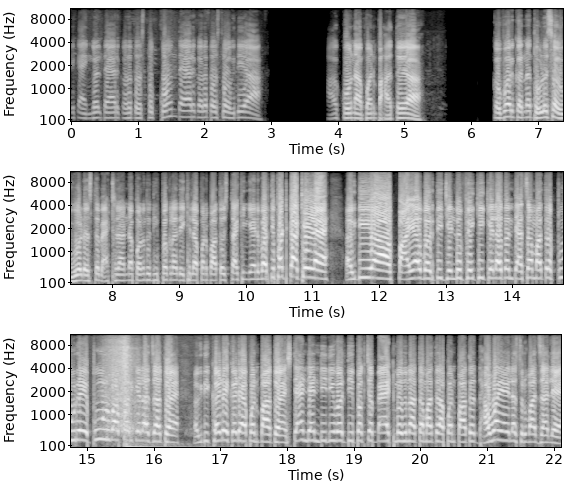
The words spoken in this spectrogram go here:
एक अँगल तयार करत असतो. कोण तयार करत असतो? अगदी हा हा कोण आपण पाहतोय कव्हर करणं थोडंसं अवघड असतं. बॅटरांना परंतु दीपकला देखील आपण पाहतो. स्ट्रायकिंग वरती फटका खेळलाय. अगदी पायावरती चेंडू फेकी केला होता आणि त्याचा मात्र पुरेपूर वापर केला जातोय. अगदी खडे खडे आपण पाहतोय. स्टँड अँड डिलिव्हर दीपकच्या बॅट मधून आता मात्र आपण पाहतोय धावा यायला सुरुवात झाली आहे.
